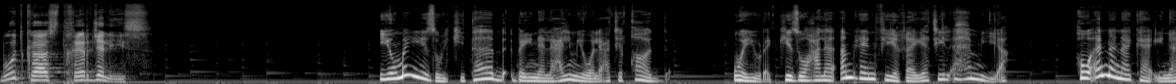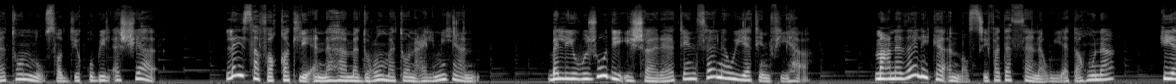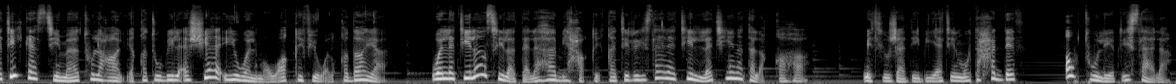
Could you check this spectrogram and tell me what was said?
بودكاست خير جليس. يميز الكتاب بين العلم والاعتقاد ويركز على أمر في غاية الأهمية. هو أننا كائنات نصدق بالأشياء ليس فقط لأنها مدعومة علميا بل لوجود إشارات ثانوية فيها. معنى ذلك أن الصفة الثانوية هنا هي تلك السمات العالقة بالأشياء والمواقف والقضايا. والتي لا صلة لها بحقيقة الرسالة التي نتلقاها مثل جاذبية المتحدث أو طول الرسالة.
